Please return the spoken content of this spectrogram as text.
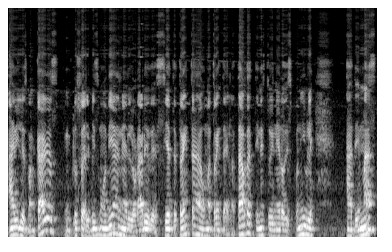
hábiles bancarios, incluso el mismo día en el horario de 7.30 a 1.30 de la tarde, tienes tu dinero disponible. Además,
